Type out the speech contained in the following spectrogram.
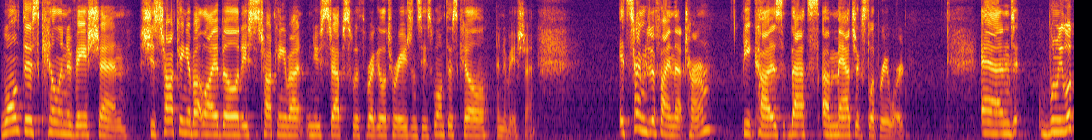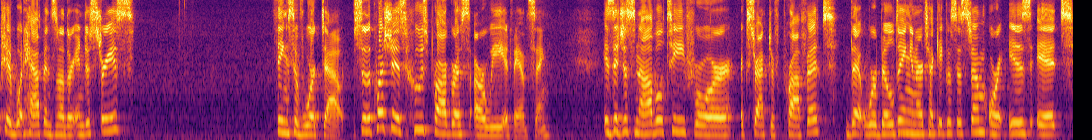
won't this kill innovation? She's talking about liability, she's talking about new steps with regulatory agencies. Won't this kill innovation? It's time to define that term because that's a magic slippery word. And when we look at what happens in other industries, things have worked out. So the question is whose progress are we advancing? Is it just novelty for extractive profit that we're building in our tech ecosystem, or is it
